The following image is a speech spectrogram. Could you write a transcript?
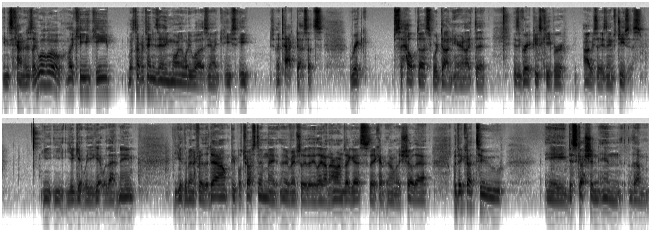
and he's kind of just like, "Whoa, whoa!" Like he he let's not pretend he's anything more than what he was. You know, like he he attacked us. That's Rick helped us. We're done here. Like that, he's a great peacekeeper. Obviously, his name's Jesus. You, you, you, get what you get with that name. You get the benefit of the doubt. People trust him. They eventually they lay down their arms. I guess they, kind of, don't really show that, but they cut to a discussion in the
